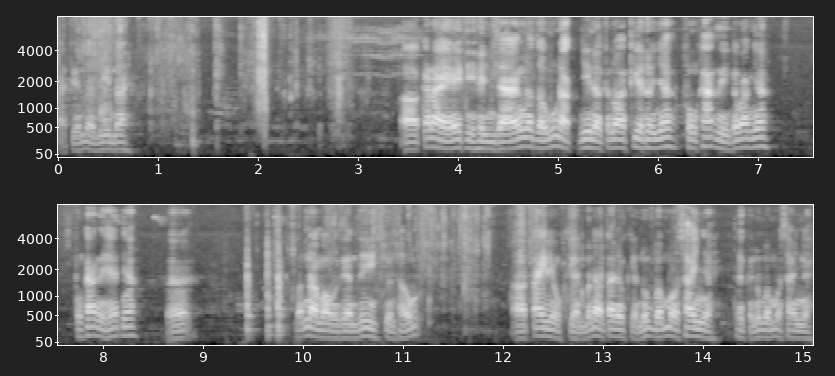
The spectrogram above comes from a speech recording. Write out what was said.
cải tiến về pin đây. À, cái này thì hình dáng nó giống đặc như là cái loa kia thôi nhá không khác gì các bác nhá không khác gì hết nhá. Đấy. vẫn là màu rèn di truyền thống. À, tay điều khiển vẫn là tay điều khiển nút bấm màu xanh này tay cái nút bấm màu xanh này.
